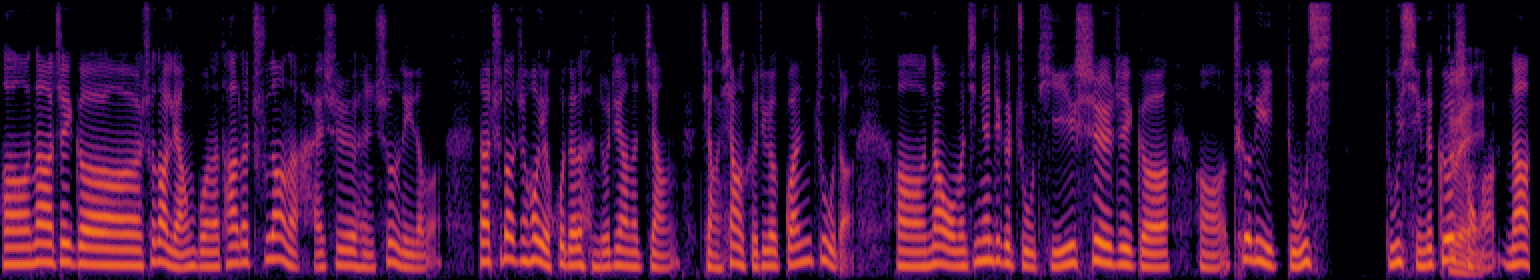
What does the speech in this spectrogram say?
哦，那这个说到梁博呢，他的出道呢还是很顺利的嘛。那出道之后也获得了很多这样的奖奖项和这个关注的。哦，那我们今天这个主题是这个呃特立独行独行的歌手嘛？那。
